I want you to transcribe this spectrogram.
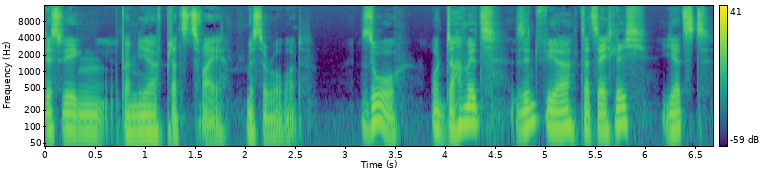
Deswegen bei mir Platz zwei. Mr. Robot. So, und damit sind wir tatsächlich jetzt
